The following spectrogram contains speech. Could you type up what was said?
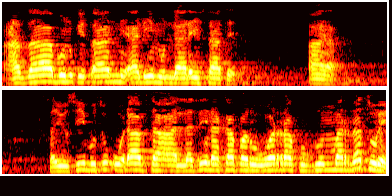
cazaabun qixaanni aliimun laaleysaa ta'e sayusiibu tuquudhaaf ta'a alladhiina kafaruu warra kufruun marra ture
